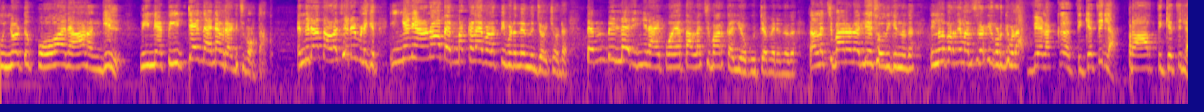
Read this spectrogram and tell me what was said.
മുന്നോട്ട് പോവാനാണെങ്കിൽ നിന്നെ പിറ്റേന്ന് തന്നെ അവരടിച്ചു പുറത്താക്കും. എന്നിട്ട് ആ തളച്ചേനെ വിളിക്കും. ഇങ്ങനെയാണോ പെമ്മക്കളെ വളർത്തി വിടുന്നതെന്ന് ചോദിച്ചോണ്ട് ഇങ്ങനെ ഇങ്ങനായി പോയ തള്ളച്ചിമാർക്കല്ലയോ കുറ്റം വരുന്നത്? തള്ളച്ചിമാരോടല്ലയോ ചോദിക്കുന്നത്? നിങ്ങൾ പറഞ്ഞ് മനസ്സിലാക്കി കൊടുക്കുമ്പോൾ വിളക്ക് കത്തിക്കത്തില്ല പ്രാർത്ഥിക്കത്തില്ല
